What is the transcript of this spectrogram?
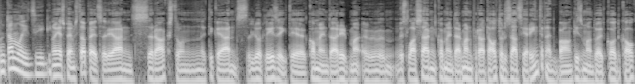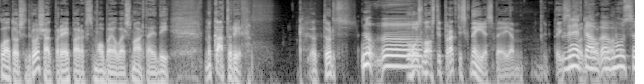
un tam līdzīgi. Nu, iespējams, tāpēc arī Arnis raksta, un ne tikai Arnis, ļoti līdzīgi tie komentāri ir. Eh, es lasu Arni komentāru, manuprāt, autorizācija ar internetbanku izmantojot kodu kalkulators ir drošāk par e-parakstu, mobile vai smart ID. Nu, kā tur ir? Jo tur nu, uh, uzlauzt ir praktiski neiespējami. Teiksim, Ziniet, kā mūsu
